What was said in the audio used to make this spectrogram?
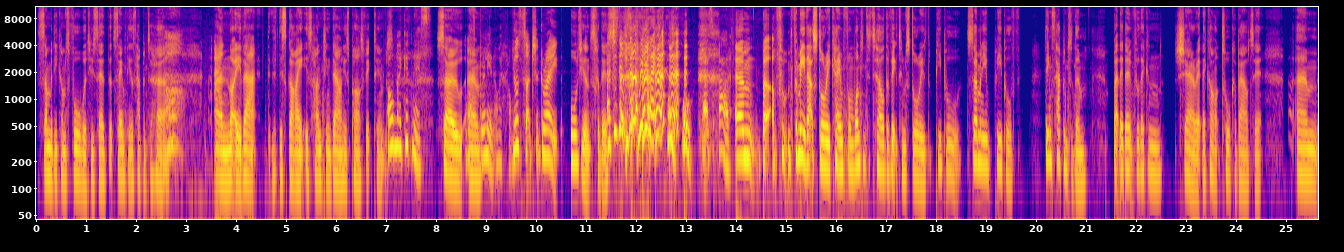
somebody comes forward who said that same thing has happened to her. and not only that, th- this guy is hunting down his past victims. Oh my goodness. so That's um, brilliant. Oh, I can't You're wait. such a great audience for this. I just think that's really like, oh, oh, that's fab. Um, but for, for me, that story came from wanting to tell the victim stories. People, so many people, th- things happen to them, but they don't feel they can share it. They can't talk about it. Um,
